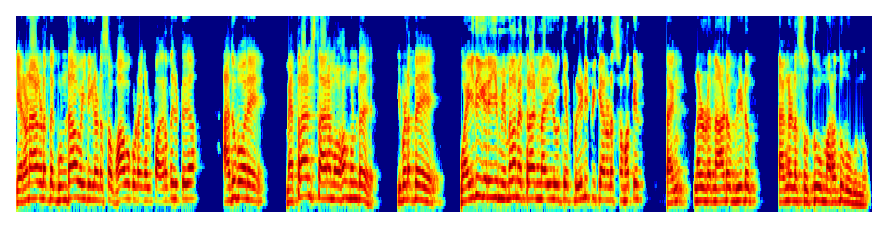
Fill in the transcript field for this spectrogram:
എറണാകുളത്തെ ഗുണ്ടാ വൈദികരുടെ സ്വഭാവ ഗുണങ്ങൾ പകർന്നു കിട്ടുക. അതുപോലെ മെത്രാൻ സ്ഥാന മോഹം കൊണ്ട് ഇവിടുത്തെ വൈദികരെയും വിമതമെത്രാന്മാരെയും ഒക്കെ പ്രീണിപ്പിക്കാനുള്ള ശ്രമത്തിൽ തങ്ങളുടെ നാടും വീടും തങ്ങളുടെ സ്വത്വവും മറന്നുപോകുന്നു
